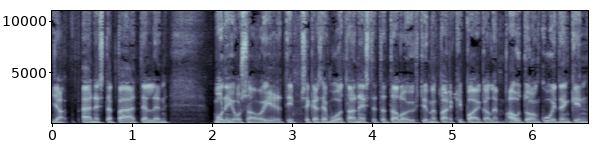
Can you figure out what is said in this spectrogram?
ja äänestä päätellen moni osa on irti sekä se vuotaa nestettä taloyhtiömme parkkipaikalle. Auto on kuitenkin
